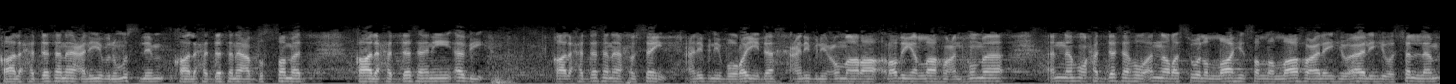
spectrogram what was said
قال حدثنا علي بن مسلم قال حدثنا عبد الصمد قال حدثني أبي. قال حدثنا حسين عن ابن بريدة عن ابن عمر رضي الله عنهما أنه حدثه أن رسول الله صلى الله عليه وآله وسلم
